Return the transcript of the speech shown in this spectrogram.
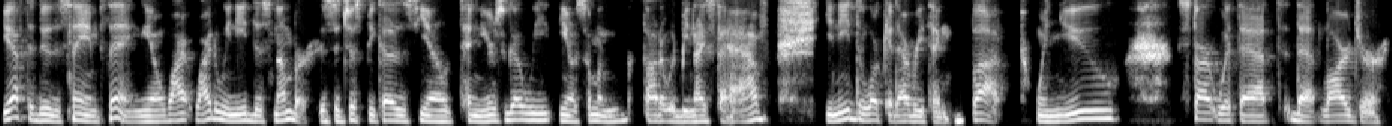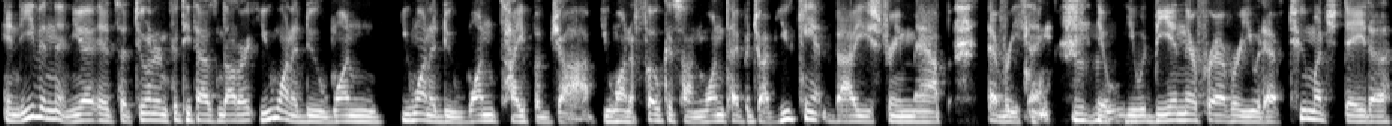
You have to do the same thing. You know, why why do we need this number? Is it just because, you know, 10 years ago we, you know, someone thought it would be nice to have? You need to look at everything. But when you start with that that larger and even then yeah it's a $250,000 you want to do one you want to do one type of job. You want to focus on one type of job. You can't value stream map everything. Mm-hmm. It, you would be in there forever. You would have too much data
